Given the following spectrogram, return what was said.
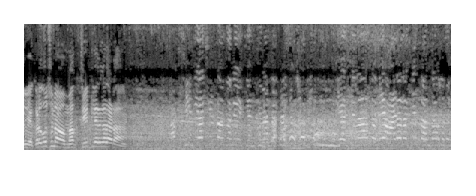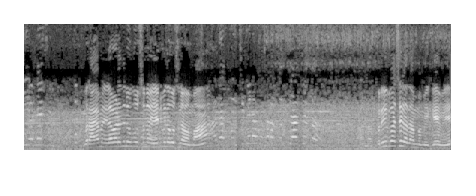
నువ్వు ఎక్కడ కూర్చున్నావు? మాకు సీట్ లేదు కదా మరి ఆమె నిలబడింది నువ్వు కూర్చున్నావు ఏంటి మీద కూర్చున్నావమ్మా? ఫ్రీ బస్సే కదమ్మా మీకేమి?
